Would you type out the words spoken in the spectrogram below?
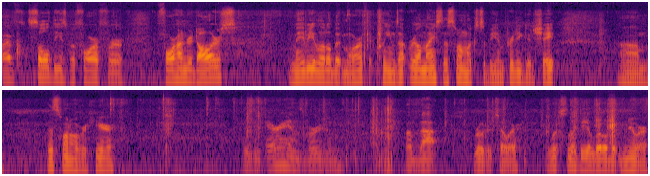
I've sold these before for $400, maybe a little bit more if it cleans up real nice. This one looks to be in pretty good shape. Um, this one over here is an Ariens version of that rototiller. It looks to be a little bit newer.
